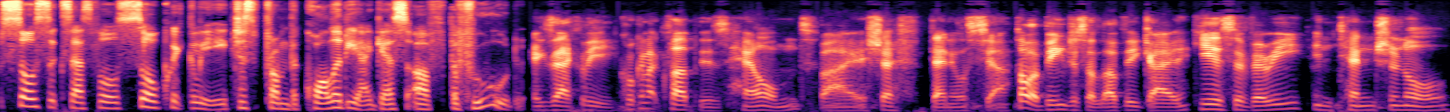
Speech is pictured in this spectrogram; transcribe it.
so successful so quickly just from the quality, I guess, of the food. Exactly. Coconut Club is helmed by Chef Daniel Sia. Talk about being just a lovely guy. He is a very intentional,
